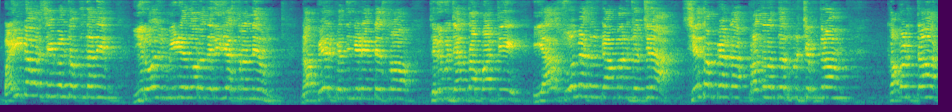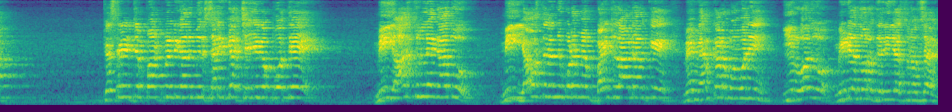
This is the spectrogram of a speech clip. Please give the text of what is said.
బయట ఎవరు చేయవలసి వస్తుందని ఈ రోజు మీడియా ద్వారా తెలియజేస్తున్నాను నేను. నా పేరు పెద్దంజేడి వెంకటేశ్వరరావు. తెలుగు జనతా పార్టీ ఇవాళ సోమేశ్వరం గ్రామం నుంచి వచ్చిన సీతంపేట ప్రజల తరఫున చెప్తున్నాం. కబడ్దార్ ఫిషరీస్ డిపార్ట్మెంట్ కానీ మీరు సరిగ్గా చేయకపోతే మీ ఆస్తులనే కాదు మీ వ్యవస్థలన్నీ కూడా మేము బయట రావడానికి మేము వెనకాడబోమని ఈ రోజు మీడియా ద్వారా తెలియజేస్తున్నాం సార్.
